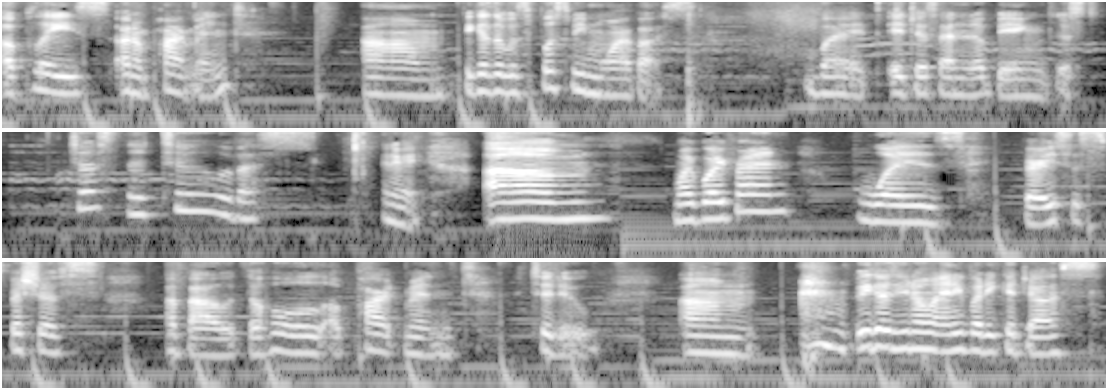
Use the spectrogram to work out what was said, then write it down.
a place, an apartment, um, because it was supposed to be more of us. but it just ended up being just just the two of us. Anyway, um, my boyfriend was very suspicious about the whole apartment to do. Um, because you know anybody could just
